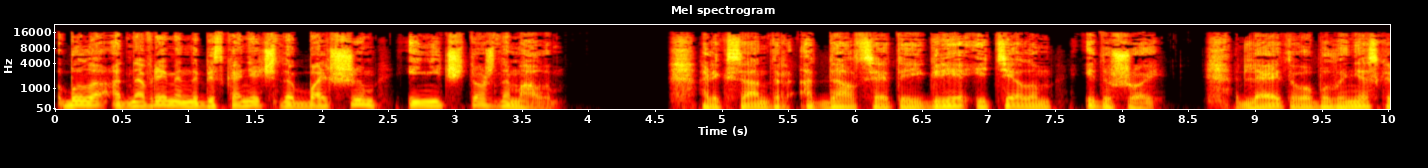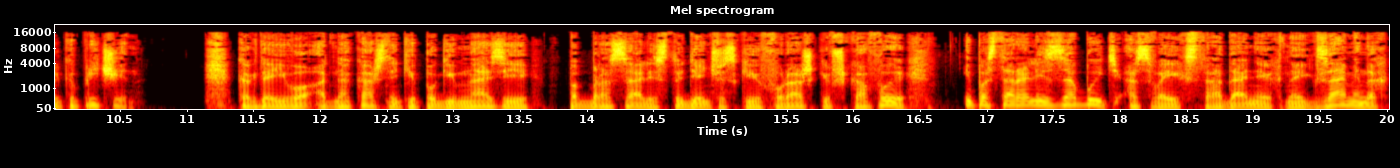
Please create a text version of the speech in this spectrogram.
было одновременно бесконечно большим и ничтожно малым. Александр отдался этой игре и телом, и душой. Для этого было несколько причин. Когда его однокашники по гимназии подбросали студенческие фуражки в шкафы и постарались забыть о своих страданиях на экзаменах,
